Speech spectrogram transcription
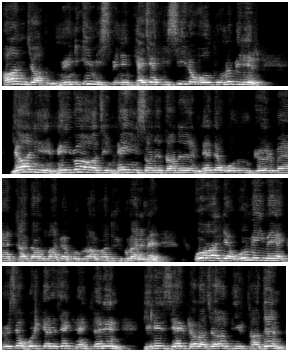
ancak mün'im isminin tecellisiyle olduğunu bilir. Yani meyve ağacı ne insanı tanır ne de onun görme, tad alma ve koku alma duygularını. O halde o meyveye göze hoş gelecek renklerin, dilin zevk alacağı bir tadın,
